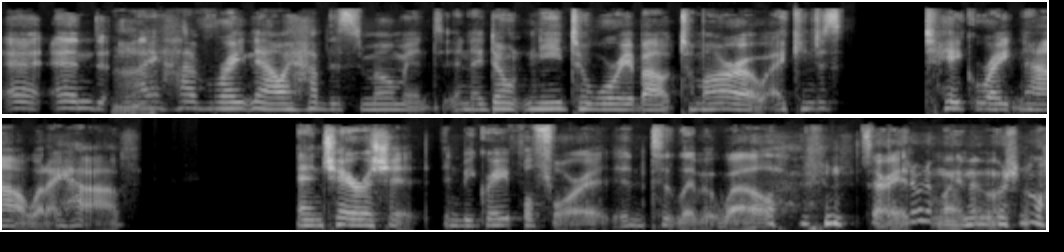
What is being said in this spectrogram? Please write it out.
and, i have right now i have this moment and i don't need to worry about tomorrow i can just take right now what i have and cherish it and be grateful for it and to live it well. Sorry, I don't know why I'm emotional.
